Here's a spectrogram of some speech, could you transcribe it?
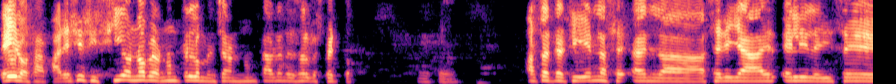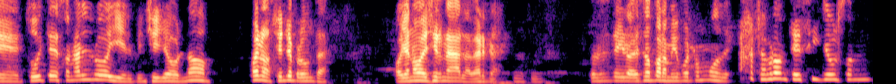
te digo, o sea, parece si sí o no, pero nunca lo mencionan, nunca hablan de eso al respecto. Ujú. Hasta que aquí en la, en la serie ya Ellie le dice, ¿tú y te son algo? Y el pinche Joel, no. Bueno, siguiente pregunta. O ya no voy a decir nada, la verga. Ujú. Entonces te digo, eso para mí fue como de, ah, cabrón, Tess y Joel son,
